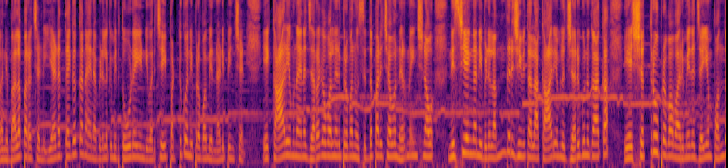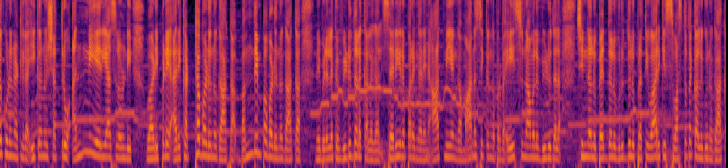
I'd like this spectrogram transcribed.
వారిని బలపరచండి. ఎడతెగక నాయన బిడ్డలకు మీరు తోడేయండి. వారి చేయి పట్టుకొని ప్రభ మీరు నడిపించండి. ఏ కార్యమునైనా జరగవాలని ప్రభ నువ్వు సిద్ధపరిచావో నిర్ణయించినావో నిశ్చయంగా నీ బిడ్డలందరి జీవితాలు ఆ కార్యములు జరుగునుగాక ఏ శత్రువు ప్రభ వారి మీద జయం పొందకూడనట్లుగా ఇకను శత్రువు అన్ని ఏరియాస్లో నుండి వాడిప్పుడే అరికట్టబడును గాక బంధింపబడును గాక నీ బిడ్డలకు విడుదల కలగాలి. శరీరపరంగా నేను ఆత్మీయంగా మానసికంగా ప్రభా ఏసునామలు విడుదల చిన్నలు పెద్దలు వృద్ధులు ప్రతి వారికి స్వస్థత కలుగును గాక.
